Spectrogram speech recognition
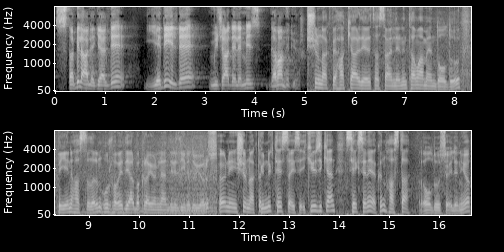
stabil hale geldi. 7 ilde mücadelemiz devam ediyor. Şırnak ve Hakkari Devlet Hastanelerinin tamamen dolduğu ve yeni hastaların Urfa ve Diyarbakır'a yönlendirildiğini duyuyoruz. Örneğin Şırnak'ta günlük test sayısı 200 iken 80'e yakın hasta olduğu söyleniyor.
